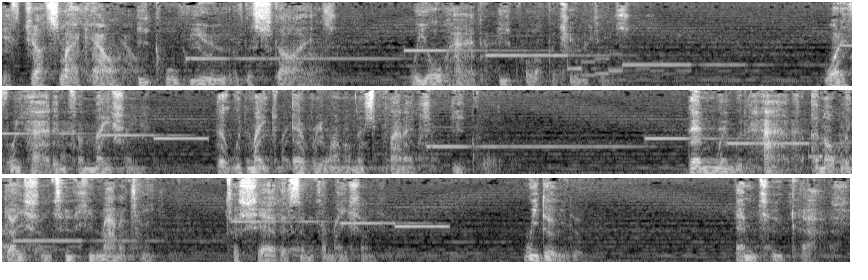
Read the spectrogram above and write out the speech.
if just like our equal view of the skies, we all had equal opportunities? What if we had information that would make everyone on this planet equal? Then we would have an obligation to humanity to share this information. We do. M2 Cash.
